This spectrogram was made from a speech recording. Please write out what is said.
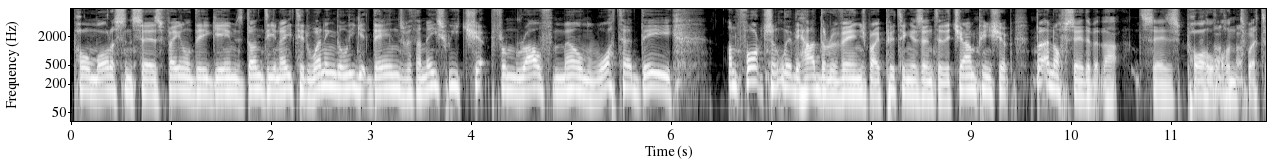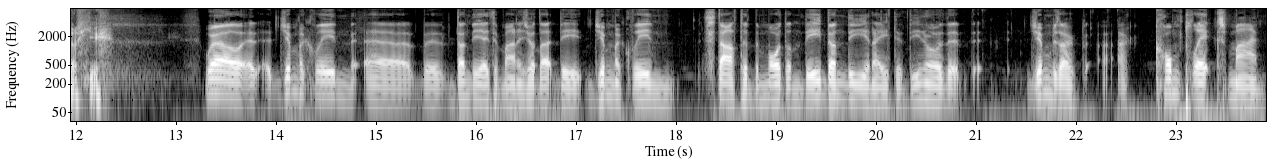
Paul Morrison says final day games. Dundee United winning the league at Dens with a nice wee chip from Ralph Milne. What a day! Unfortunately, they had the revenge by putting us into the championship, but enough said about that, says Paul on Twitter. Hugh. Well, uh, Jim McLean, uh, the Dundee United manager that day, Jim McLean started the modern day Dundee United. You know that Jim was a, a complex man.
